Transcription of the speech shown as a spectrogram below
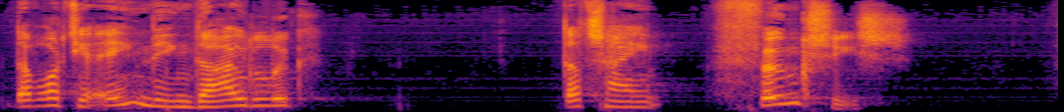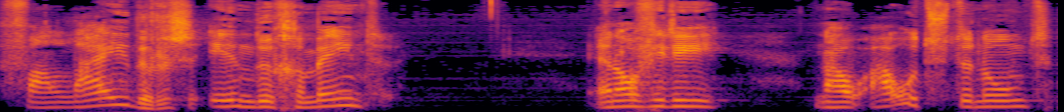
daar wordt je één ding duidelijk. Dat zijn functies van leiders in de gemeente. En of je die nou oudste noemt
